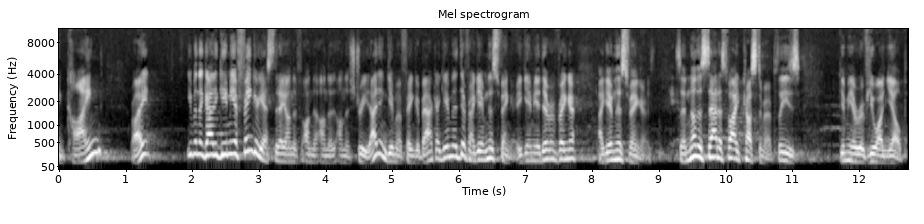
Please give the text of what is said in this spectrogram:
and kind, right? Even the guy that gave me a finger yesterday on the, on the, on the, on the street, I didn't give him a finger back. I gave him a different. I gave him this finger. He gave me a different finger. I gave him this finger. It's another satisfied customer. Please give me a review on Yelp.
